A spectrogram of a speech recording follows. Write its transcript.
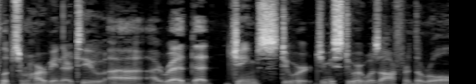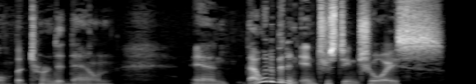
clips from Harvey in there too. Uh, I read that James Stewart, Jimmy Stewart, was offered the role but turned it down, and that would have been an interesting choice.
